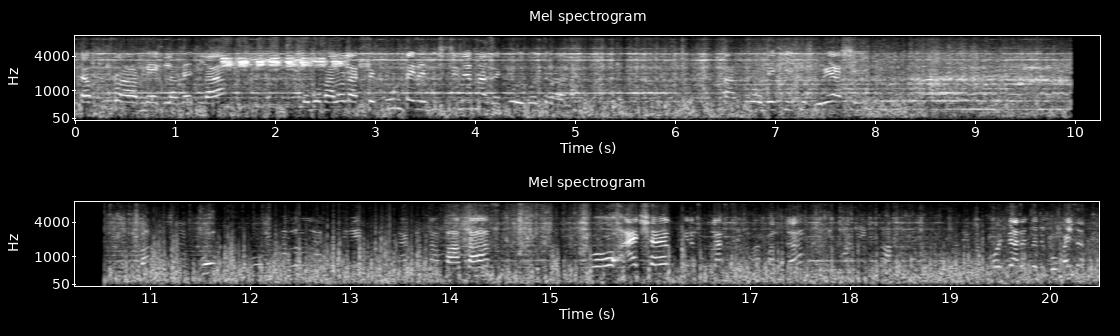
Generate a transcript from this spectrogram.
বিকেলটা পুরো মেঘলা মেঘলা। তবু ভালো লাগছে। কোন টাইমে বৃষ্টি নেই যায় কেউ বলতে পারে না। তারপর দেখি একটু ঘুরে আসি। বাতাসটা বাতাস। তো আয়সা কীরকম লাগছে ব্যাপারটা ওই যারা যদি ঘুমাই যাচ্ছে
